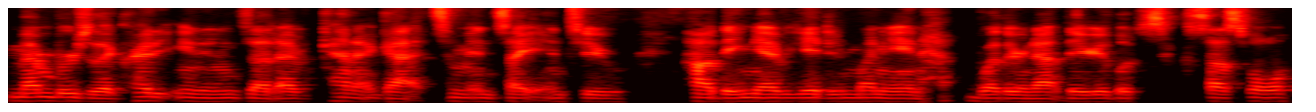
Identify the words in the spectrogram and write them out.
members of the credit unions that I've kind of got some insight into how they navigated money and whether or not they looked successful,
